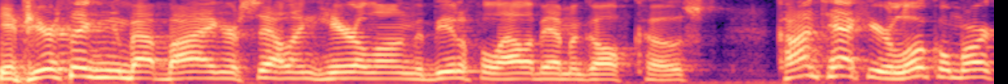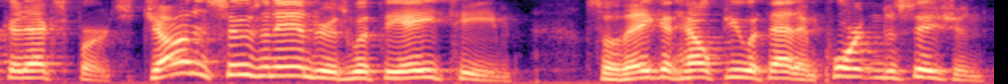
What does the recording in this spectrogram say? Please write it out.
If you're thinking about buying or selling here along the beautiful Alabama Gulf Coast, contact your local market experts, John and Susan Andrews with the A Team, so they can help you with that important decision.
